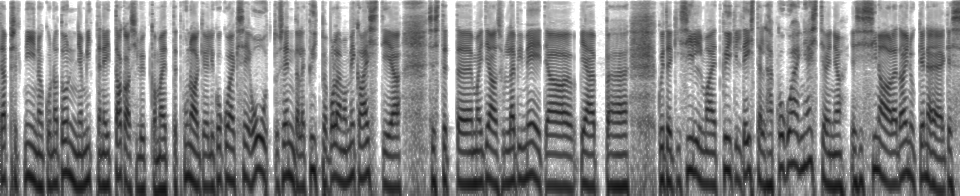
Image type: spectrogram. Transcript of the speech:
täpselt nii, nagu nad on ja mitte neid tagasi lükkama, et, et kunagi oli kogu aeg see ootus endale, et kõik peab olema mega hästi ja sest et äh, ma ei tea, sul läbi meedia jääb äh, kuidagi silma, et kõigil teistel läheb kogu aeg nii hästi, onju, ja siis sina oled ainukene, kes,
